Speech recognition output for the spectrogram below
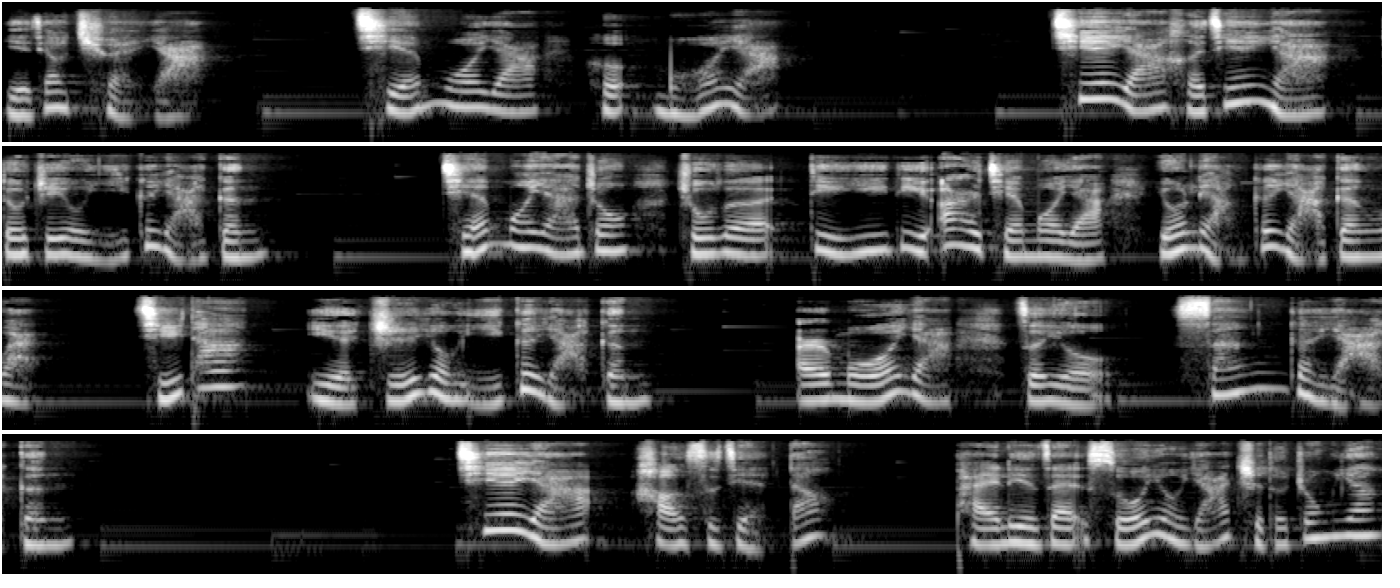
也叫犬牙。前磨牙和磨牙，切牙和尖牙都只有一个牙根。前磨牙中，除了第一、第二前磨牙有两个牙根外，其他也只有一个牙根，而磨牙则有三个牙根。切牙好似剪刀，排列在所有牙齿的中央。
